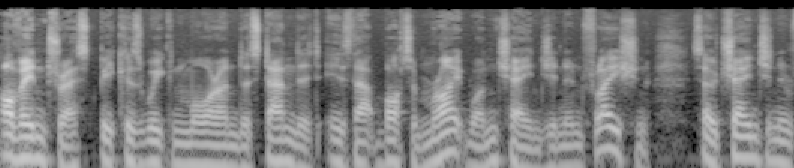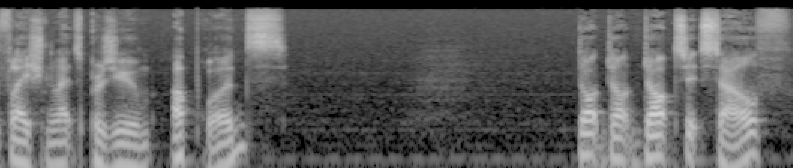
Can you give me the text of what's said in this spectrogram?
of interest because we can more understand it is that bottom right one change in inflation. So change in inflation, let's presume upwards. Dot dot dots itself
